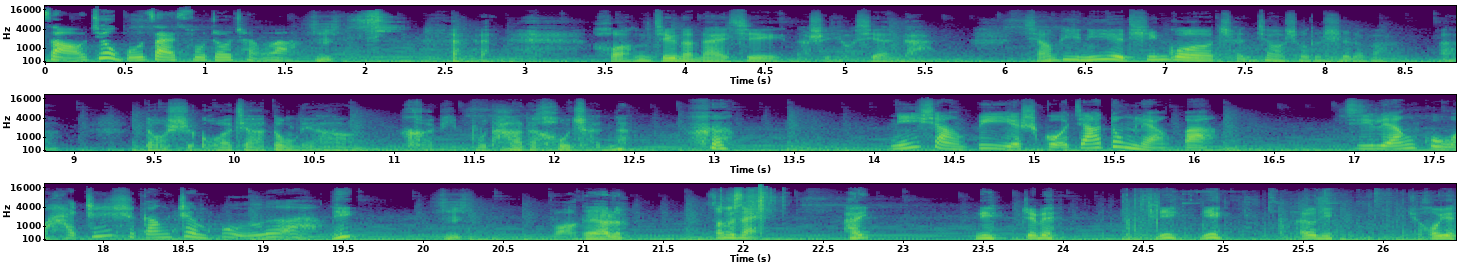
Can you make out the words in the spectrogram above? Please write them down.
早就不在苏州城了。黄金的耐性那是有限的，想必你也听过陈教授的事了吧？啊，都是国家栋梁，何必步他的后尘呢？哼，你想必也是国家栋梁吧？脊梁骨还真是刚正不阿啊！你，嗯，挖个路，三个谁？嗨。你这边，你你，还有你，去后院，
